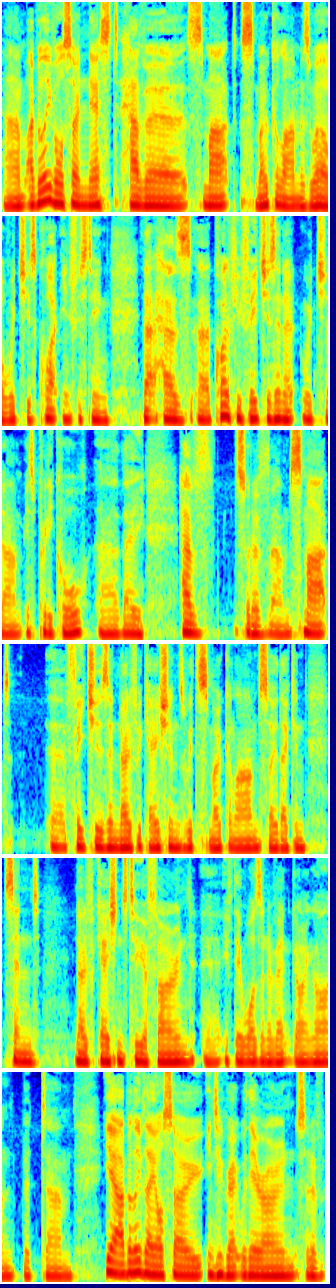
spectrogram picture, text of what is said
Um, I believe also Nest have a smart smoke alarm as well, which is quite interesting. That has uh, quite a few features in it, which um, is pretty cool. Uh, they have sort of um, smart uh, features and notifications with smoke alarms, so they can send notifications to your phone uh, if there was an event going on. But um, yeah, I believe they also integrate with their own sort of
